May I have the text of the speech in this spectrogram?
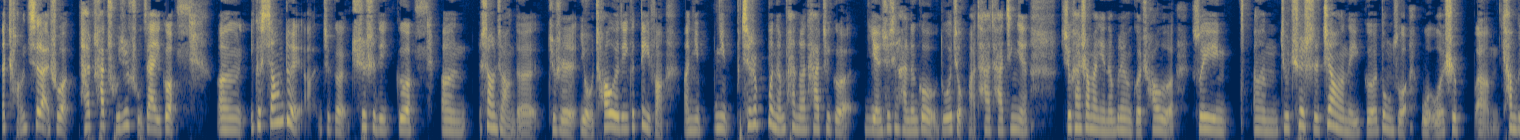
那长期来说，它它处就处在一个，嗯，一个相对啊这个趋势的一个嗯上涨的，就是有超额的一个地方啊。你你其实不能判断它这个延续性还能够有多久啊。它它今年就看上半年能不能有个超额，所以嗯，就确实这样的一个动作，我我是。嗯，看不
